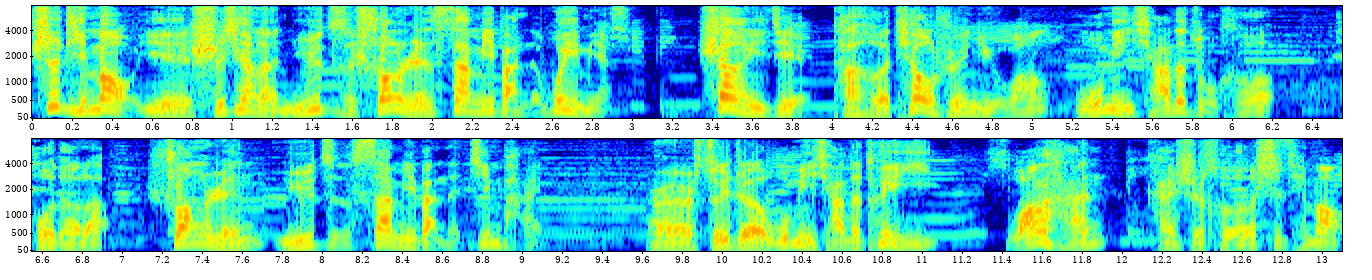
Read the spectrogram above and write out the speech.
施廷懋也实现了女子双人三米板的卫冕。上一届，她和跳水女王吴敏霞的组合获得了双人女子三米板的金牌。而随着吴敏霞的退役，王涵开始和施廷懋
